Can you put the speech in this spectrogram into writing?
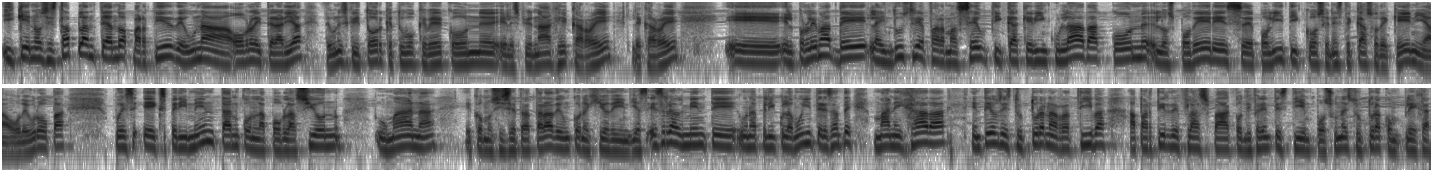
y que nos está planteando a partir de una obra literaria de un escritor que tuvo que ver con eh, el espionaje, Carré, Le Carré, eh, el problema de la industria farmacéutica que vinculada con los poderes eh, políticos, en este caso de Kenia o de Europa, pues experimentan con la población humana eh, como si se tratara de un conejillo de indias. Es realmente una película muy interesante, manejada en términos de estructura narrativa a partir de flashback con diferentes tiempos, una estructura compleja,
